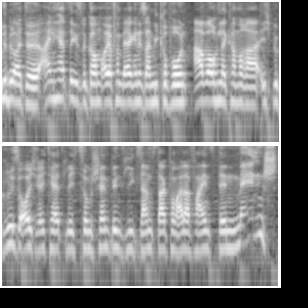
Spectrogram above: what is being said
liebe Leute, ein herzliches Willkommen. Euer Van Bergen ist am Mikrofon, aber auch in der Kamera. Ich begrüße euch recht herzlich zum Champions League Samstag vom Allerfeinsten. Mensch!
